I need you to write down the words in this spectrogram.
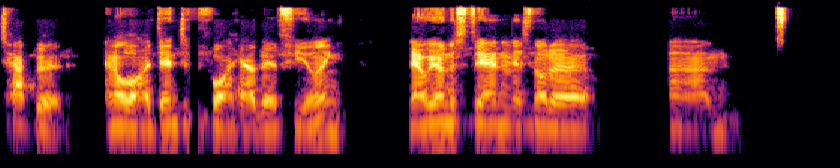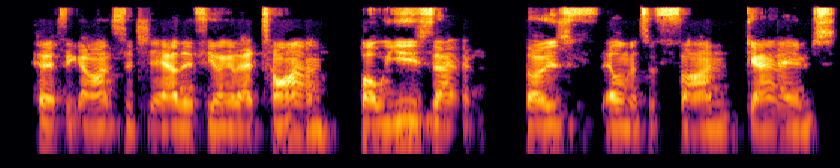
tap it and it'll identify how they're feeling. Now we understand there's not a um, perfect answer to how they're feeling at that time, but we use that those elements of fun, games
